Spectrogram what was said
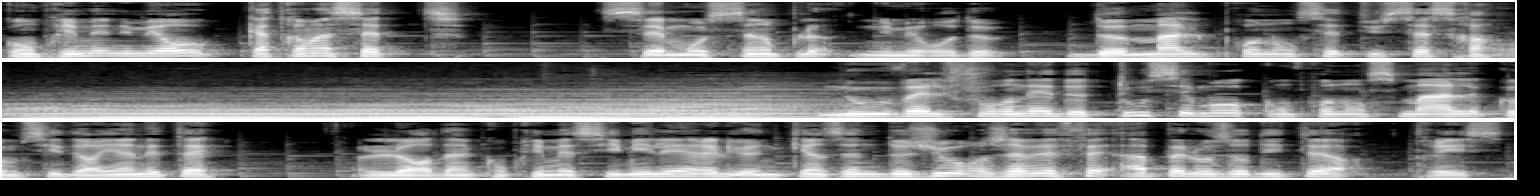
Comprimé numéro 87. Ces mots simples, numéro 2. De mal prononcer tu cesseras. Nouvelle fournée de tous ces mots qu'on prononce mal comme si de rien n'était. Lors d'un comprimé similaire il y a une quinzaine de jours, j'avais fait appel aux auditeurs, tristes,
